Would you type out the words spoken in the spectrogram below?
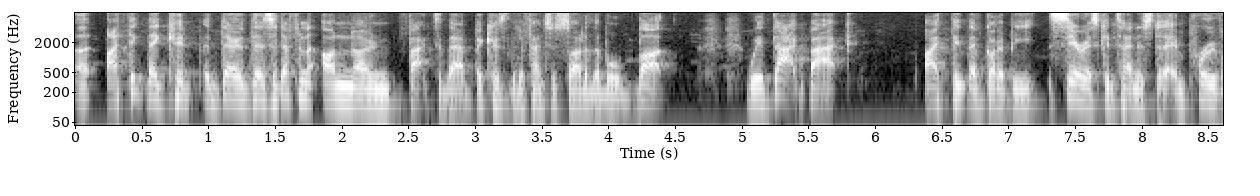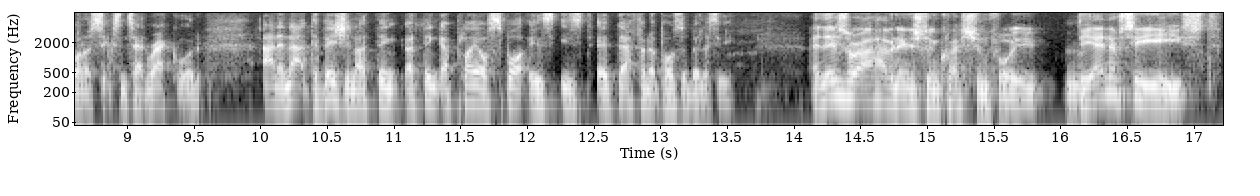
uh, I think they could. There, there's a definite unknown factor there because of the defensive side of the ball. But with Dak back, I think they've got to be serious contenders to improve on a six and ten record. And in that division, I think I think a playoff spot is is a definite possibility. And this is where I have an interesting question for you. Hmm. The NFC East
